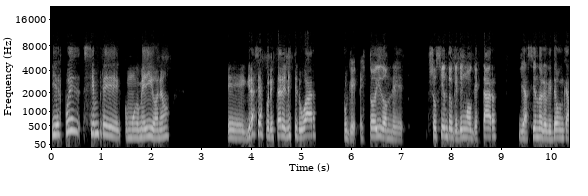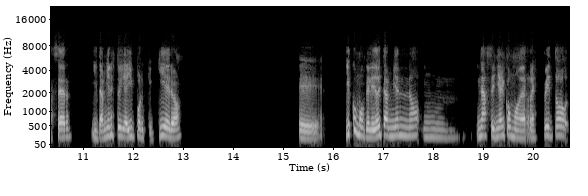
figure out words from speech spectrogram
y después siempre como me digo, ¿no? Eh, gracias por estar en este lugar, porque estoy donde yo siento que tengo que estar y haciendo lo que tengo que hacer, y también estoy ahí porque quiero, eh, y es como que le doy también ¿no? una señal como de respeto,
